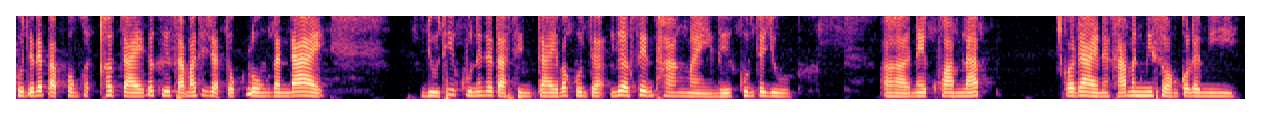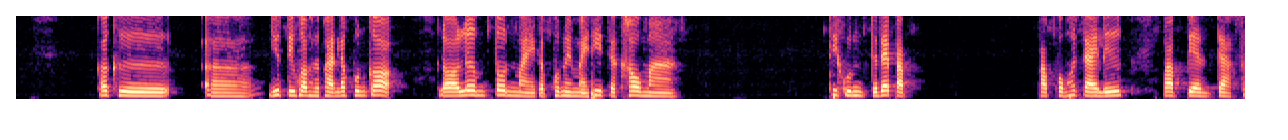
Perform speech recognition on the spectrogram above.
คุณจะได้ปรับความเข้าใจก็คือสามารถที่จะตกลงกันได้ อยู่ที่คุณนั้นจะตัดสินใจว่าคุณจะเลือกเส้นทางใหม่ หรือคุณจะอยู่ในความลับก็ได้นะคะ มันมีสองกรณี ก็คืออยุติความสัมพันธ์แล้วคุณก็ รอเริ่มต้นใหม่กับคนใหม่ ๆ ที่จะเข้ามา ที่คุณจะได้ปรับ ปรับความเข้าใจหรือปรับเปลี่ยนจากส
